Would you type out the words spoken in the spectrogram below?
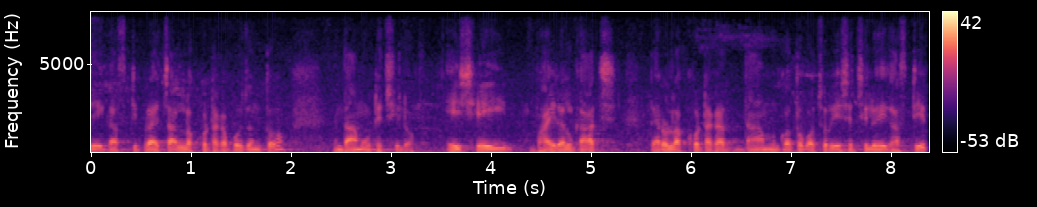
যে এই গাছটি প্রায় চার লক্ষ টাকা পর্যন্ত দাম উঠেছিল। এই সেই ভাইরাল গাছ তেরো লক্ষ টাকার দাম গত বছর এসেছিল এই গাছটির।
